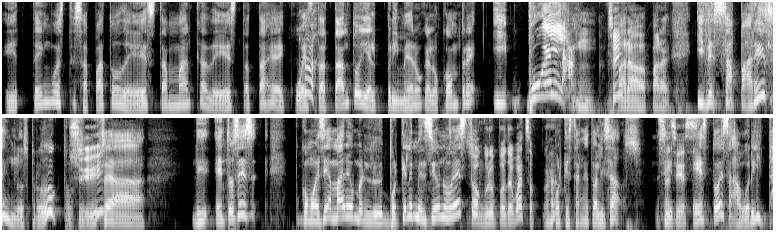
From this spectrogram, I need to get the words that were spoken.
y tengo este zapato de esta marca, de esta talla y cuesta Ah. tanto y el primero que lo compre y vuelan Sí. para, para y desaparecen los productos. Sí. O sea, entonces, como decía Mario, ¿por qué le menciono esto? Son grupos de WhatsApp. Ajá. Porque están actualizados. Es decir, Así es. Esto es ahorita,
